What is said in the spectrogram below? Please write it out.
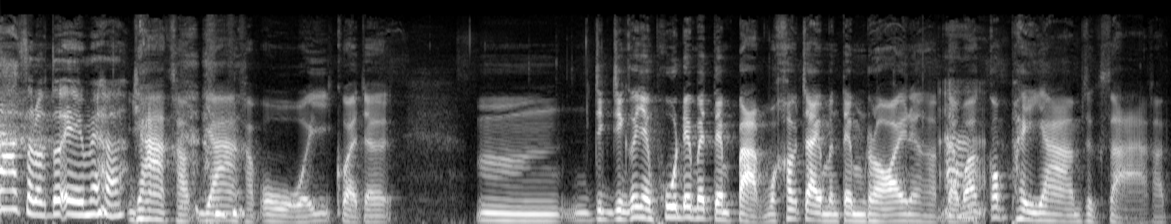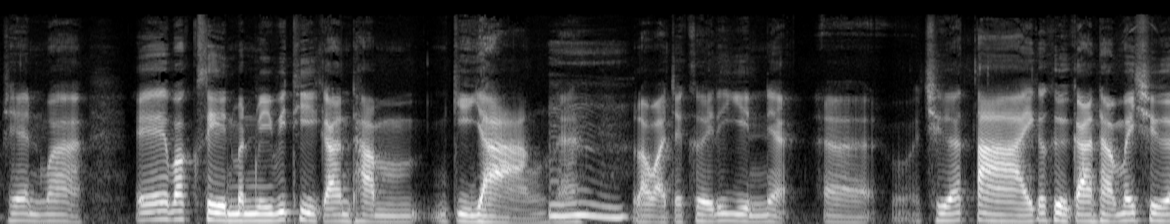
ยากสำหรับตัวเองไหมคะ ยากครับ ยากครับ โอ้ยกว่าจะ อืมจริง ๆ ก็ยังพูดได้ไม่เต็มปากว่าเข้าใจมันเต็มร้อยนะครับ แต่ว่าก็พยายามศึกษาครับ เช่นว่า เอ๊วัคซีนมันมีวิธีการทำกี่อย่างนะเราอาจจะเคยได้ยินเนี่ยเชื้อตายก็คือการทำให้เชื้อ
